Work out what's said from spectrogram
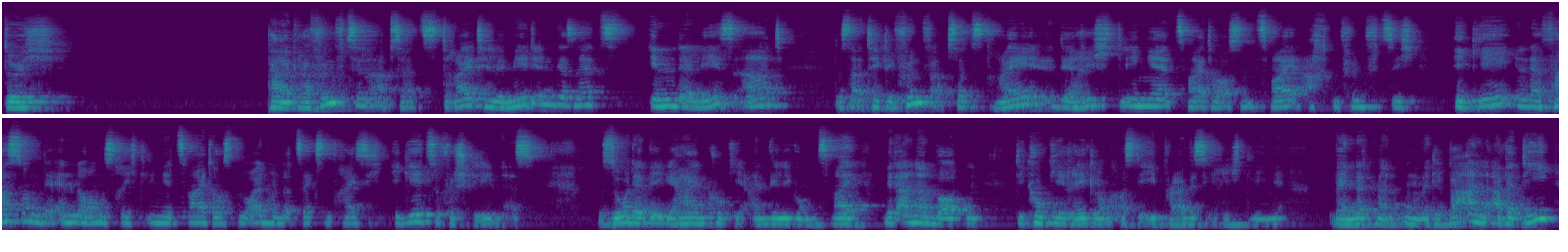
durch Paragraph 15 Absatz 3 Telemediengesetz in der Lesart des Artikel 5 Absatz 3 der Richtlinie 2002-58 EG in der Fassung der Änderungsrichtlinie 2936 EG zu verstehen ist. So der BGH in Cookie-Einwilligung 2. Mit anderen Worten, die Cookie-Regelung aus der E-Privacy-Richtlinie wendet man unmittelbar an. Aber die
